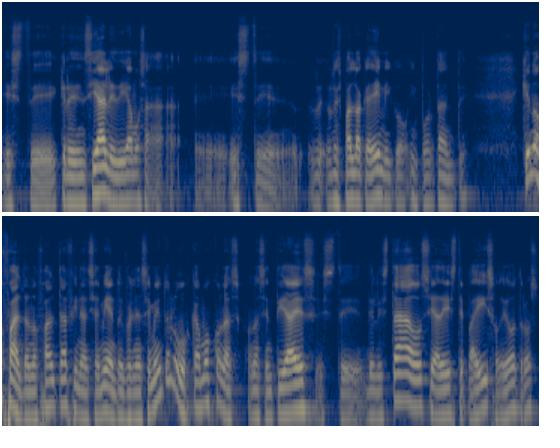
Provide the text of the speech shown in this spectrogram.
este, credenciales, digamos, a, eh, este, respaldo académico importante. ¿Qué nos falta? Nos falta financiamiento. El financiamiento lo buscamos con las, con las entidades este, del Estado, sea de este país o de otros.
